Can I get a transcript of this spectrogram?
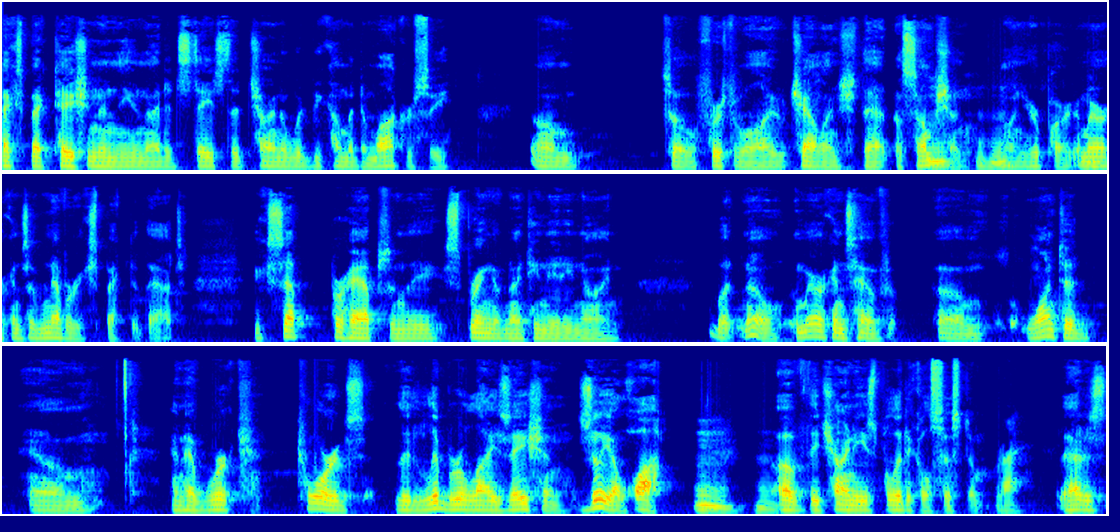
expectation in the United States that China would become a democracy. Um, so, first of all, I challenge that assumption mm-hmm. mm-hmm. on your part. Americans have never expected that, except perhaps in the spring of 1989. But no, Americans have um, wanted um, and have worked towards the liberalization, ziyahua, mm-hmm. of the Chinese political system. Right. That is,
